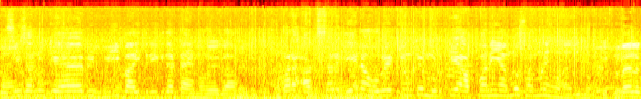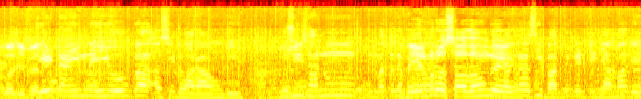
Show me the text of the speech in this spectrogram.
ਤੁਸੀਂ ਸਾਨੂੰ ਕਿਹਾ ਹੈ ਵੀ 20 22 ਤਰੀਕ ਦਾ ਟਾਈਮ ਹੋਏਗਾ। ਪਰ ਅਕਸਰ ਇਹ ਨਾ ਹੋਵੇ ਕਿਉਂਕਿ ਮੁੜ ਕੇ ਆਪਾਂ ਨਹੀਂ ਆਮੋ ਸਾਹਮਣੇ ਹੋਣਾ ਜੀ ਮੁੜ ਕੇ ਬਿਲਕੁਲ ਜੀ ਜੇ ਟਾਈਮ ਨਹੀਂ ਹੋਊਗਾ ਅਸੀਂ ਦੁਬਾਰਾ ਆਉਂਗੇ। ਤੁਸੀਂ ਸਾਨੂੰ ਮਤਲਬ ਫੇਰ ਭਰੋਸਾ ਦਵੋਗੇ ਮਤਲਬ ਅਸੀਂ ਵੱਧ ਗਿਣਤੀ ਜਾਵਾਂਗੇ।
